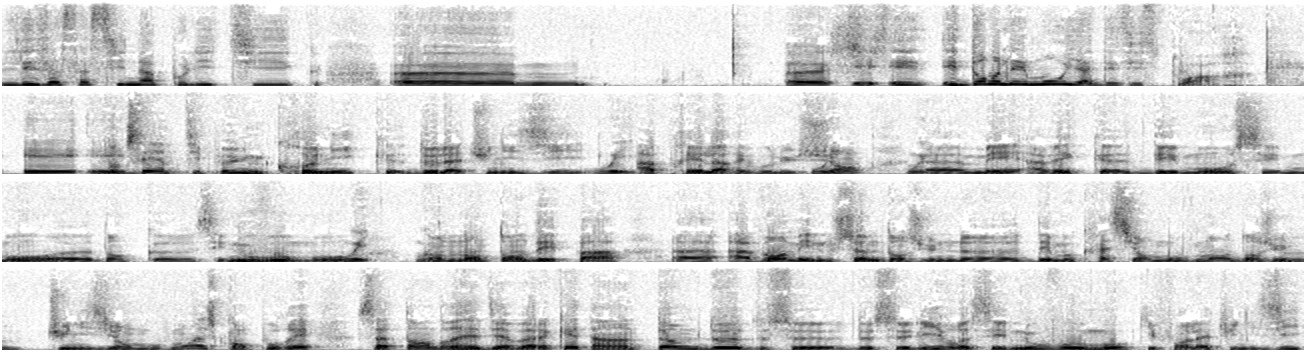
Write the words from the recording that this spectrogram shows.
les assassinats politiques, euh, euh, et, et, dans les mots, il y a des histoires. Et, Donc c'est un petit peu une chronique de la Tunisie après la Révolution, euh, mais avec des mots, ces mots, euh, donc euh, ces nouveaux mots qu'on n'entendait pas avant. Mais nous sommes dans une démocratie en mouvement, dans une mm. Tunisie en mouvement. Est-ce qu'on pourrait s'attendre, Hedia Baraket, à un tome 2 de ce, de ce livre, ces nouveaux mots qui font la Tunisie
